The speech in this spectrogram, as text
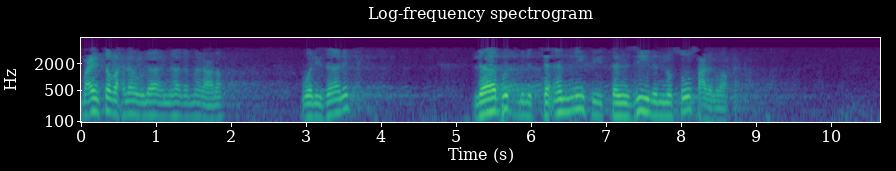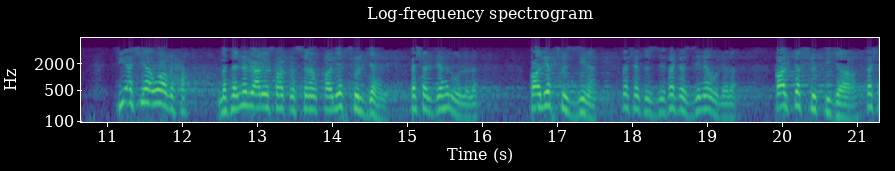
بعدين اتضح له لا أن هذا ما له علاقة. ولذلك لابد من التأني في تنزيل النصوص على الواقع. في أشياء واضحة. مثلا النبي عليه الصلاة والسلام قال يفشو الجهل. فشى الجهل ولا لا؟ قال يفشو الزنا. فشت فشى الزنا ولا لا؟ قال تفشو التجارة. فشت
